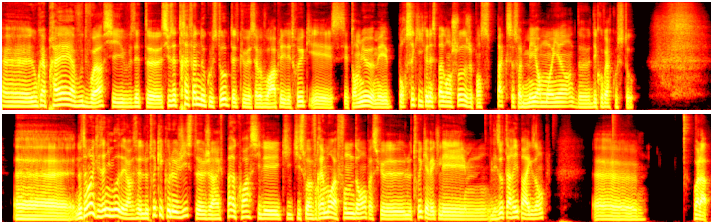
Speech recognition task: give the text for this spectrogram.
euh, donc après, à vous de voir si vous êtes euh, si vous êtes très fan de Cousteau, peut-être que ça va vous rappeler des trucs et c'est tant mieux. Mais pour ceux qui connaissent pas grand-chose, je pense pas que ce soit le meilleur moyen de découvrir Cousteau. Euh, notamment avec les animaux d'ailleurs. Le truc écologiste, j'arrive pas à croire s'il est qu'il soit vraiment à fond dedans parce que le, truc avec les les otaries par exemple. Euh, voilà,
